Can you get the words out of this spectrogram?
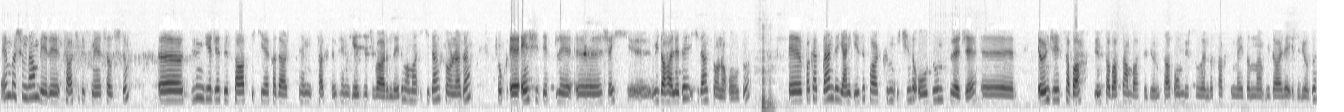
En başından beri takip etmeye çalıştım. Ee, dün gece de saat 2'ye kadar hem Taksim hem Gezi civarındaydım ama 2'den sonra da çok e, en şiddetli e, şey e, müdahalede 2'den sonra oldu. E, fakat ben de yani Gezi Parkı'nın içinde olduğum sürece e, önce sabah, dün sabahtan bahsediyorum saat 11 sularında Taksim Meydanı'na müdahale ediliyordu.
